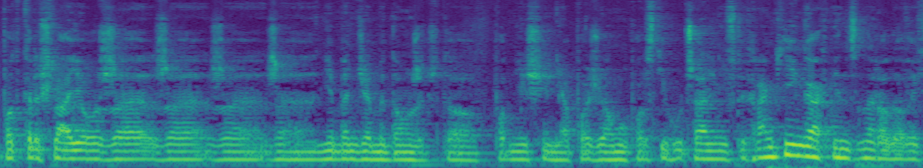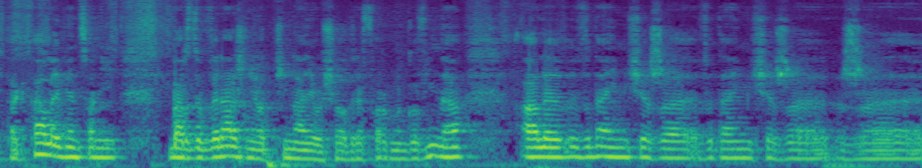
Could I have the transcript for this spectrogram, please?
podkreślają, że, że, że, że nie będziemy dążyć do podniesienia poziomu polskich uczelni w tych rankingach międzynarodowych i tak dalej, więc oni bardzo wyraźnie odcinają się od reformy Gowina, ale wydaje mi się, że wydaje mi się, że, że,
